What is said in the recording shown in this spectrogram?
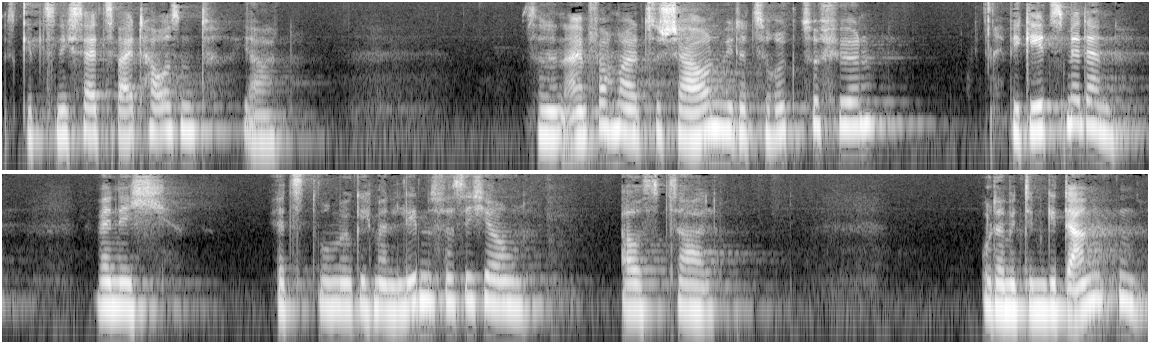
es gibt es nicht seit 2000 Jahren, sondern einfach mal zu schauen, wieder zurückzuführen, wie geht es mir denn, wenn ich jetzt womöglich meine Lebensversicherung auszahle oder mit dem Gedanken,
